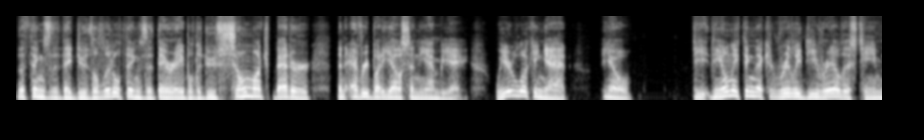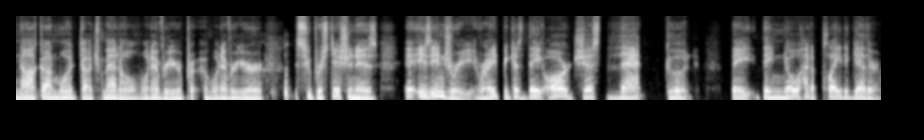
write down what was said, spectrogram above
the things that they do, the little things that they're able to do so much better than everybody else in the NBA. We are looking at, you know, the the only thing that could really derail this team, knock on wood, touch metal, whatever your whatever your superstition is, is injury, right? Because they are just that good. They they know how to play together.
